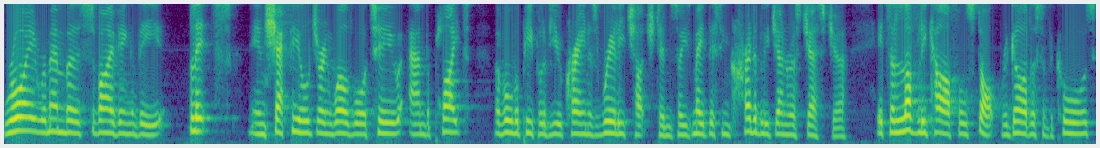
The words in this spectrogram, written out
Roy remembers surviving the Blitz in Sheffield during World War II, and the plight of all the people of Ukraine has really touched him. So he's made this incredibly generous gesture. It's a lovely car, full stop, regardless of the cause.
